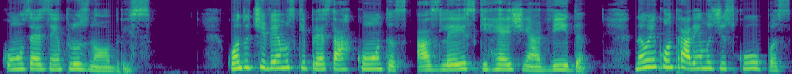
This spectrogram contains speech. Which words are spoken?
com os exemplos nobres. Quando tivemos que prestar contas às leis que regem a vida, não encontraremos desculpas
